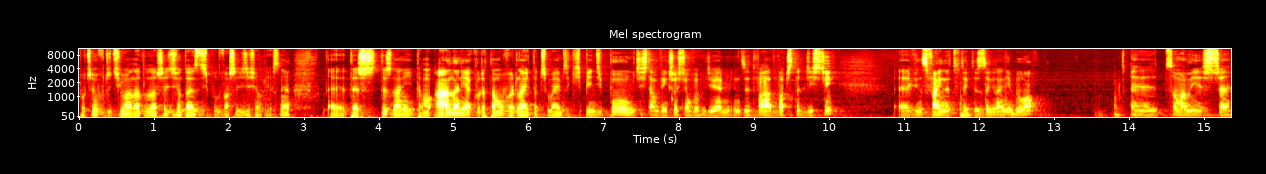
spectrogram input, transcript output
po czym wróciła na dolar 60, teraz gdzieś po 2,60 jest, nie? E, Też, też na niej tam, a na niej akurat tam overnighta trzymałem z jakieś 5,5, gdzieś tam większością wychodziłem między 2 a 2,40, e, więc fajne tutaj też zagranie było. E, Co mamy jeszcze?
